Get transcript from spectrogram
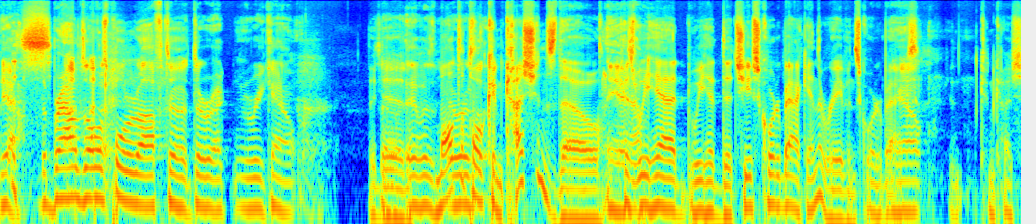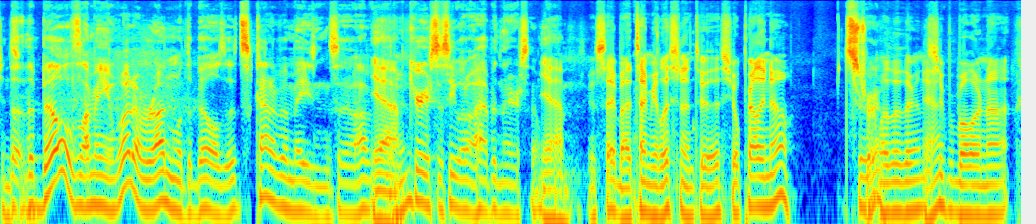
Yeah, the Browns almost pulled it off to, rec- recount. They So did. It was Multiple was- concussions though, because Yeah. we had we had the Chiefs quarterback and the Ravens quarterbacks concussions. the, the Bills. I mean, what a run with the Bills! It's kind of amazing. So I'm, Yeah. I'm curious to see what will happen there. So yeah, I was gonna say by the time you're listening to this, you'll probably know it's Sure. true. whether they're in the Yeah. Super Bowl or not.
